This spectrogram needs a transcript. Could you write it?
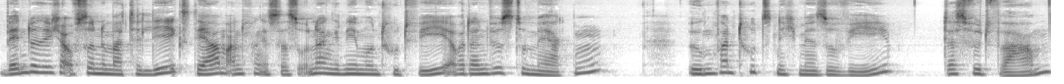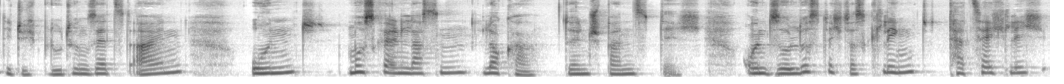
Wenn du dich auf so eine Matte legst, ja, am Anfang ist das unangenehm und tut weh, aber dann wirst du merken, irgendwann tut es nicht mehr so weh. Das wird warm, die Durchblutung setzt ein und Muskeln lassen locker. Du entspannst dich. Und so lustig das klingt, tatsächlich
